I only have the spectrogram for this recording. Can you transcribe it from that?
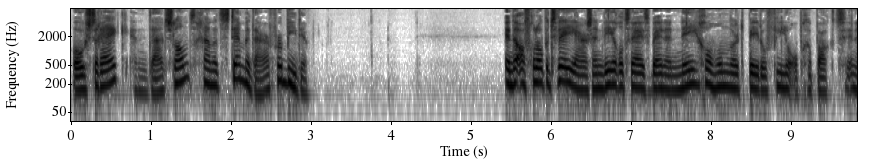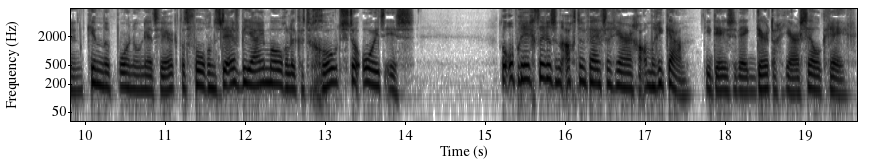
Oostenrijk en Duitsland gaan het stemmen daar verbieden. In de afgelopen twee jaar zijn wereldwijd bijna 900 pedofielen opgepakt... in een kinderpornonetwerk dat volgens de FBI mogelijk het grootste ooit is. De oprichter is een 58-jarige Amerikaan die deze week 30 jaar cel kreeg.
